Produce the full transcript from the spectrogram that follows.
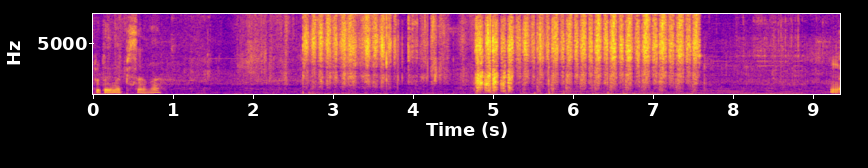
tutaj napisane. Nie.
